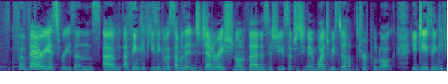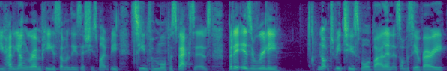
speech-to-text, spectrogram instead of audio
for various reasons. Um, I think if you think about some of the intergenerational unfairness issues, such as, you know, why do we still have the triple lock? You do think if you had younger MPs, some of these issues might be seen from more perspectives. But it is a really, not to be too small violin, it's obviously a very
